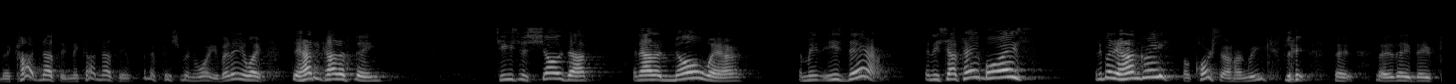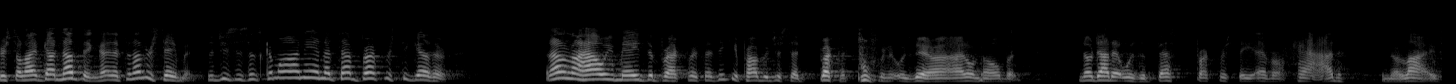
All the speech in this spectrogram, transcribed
They caught nothing. They caught nothing. What kind of fishermen were you? But anyway, they hadn't caught a thing. Jesus shows up, and out of nowhere, I mean, he's there. And he shouts, Hey, boys, anybody hungry? Of course they're hungry. they, they, they, they fished all night, got nothing. That's an understatement. So Jesus says, Come on in, let's have breakfast together. And I don't know how he made the breakfast. I think he probably just said breakfast, poof, and it was there. I don't know, but no doubt it was the best breakfast they ever had in their lives.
